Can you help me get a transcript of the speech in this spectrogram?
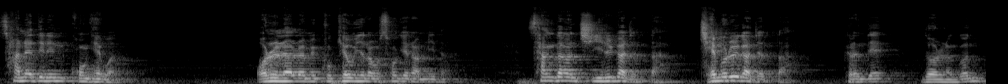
사내들인 공회원, 오늘날로 국회의원이라고 소개를 합니다. 상당한 지위를 가졌다. 재물을 가졌다. 그런데 놀란 건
